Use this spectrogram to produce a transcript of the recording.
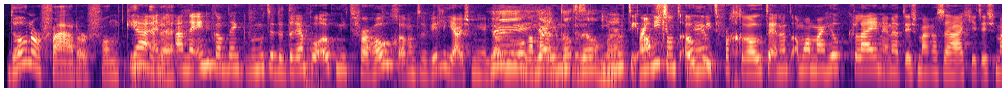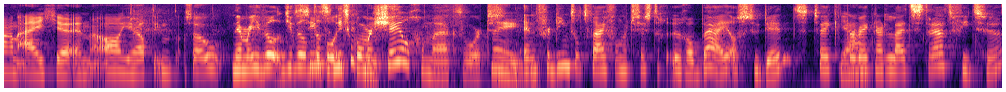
donorvader van kinderen. Ja, en aan de ene kant denk ik, we moeten de drempel ook niet verhogen, want we willen juist meer donoren. maar je, moet, het, wel, je moet die afstand ook niet vergroten en het allemaal maar heel klein en het is maar een zaadje, het is maar een eitje en oh, je helpt iemand zo. Nee, maar je wil, je wil dat het niet commercieel gemaakt wordt. Nee. En verdient tot 560 euro bij als student, twee keer per week naar de Leidse Straat fietsen,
